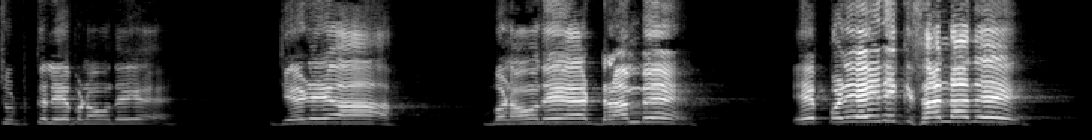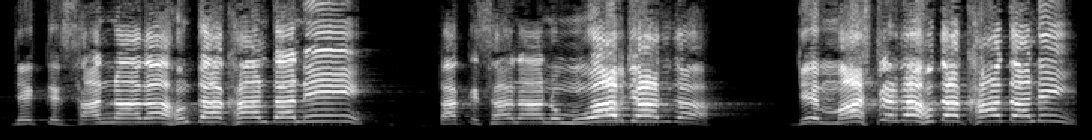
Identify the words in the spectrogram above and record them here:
ਚੁਟਕਲੇ ਬਣਾਉਂਦੇ ਆ, ਜਿਹੜੇ ਆ ਬਣਾਉਂਦੇ ਆ ਡਰਾਮੇ, ਇਹ ਪੜਿਆ ਹੀ ਨਹੀਂ ਕਿਸਾਨਾਂ ਦੇ। ਜੇ ਕਿਸਾਨਾਂ ਦਾ ਹੁੰਦਾ ਖਾਨਦਾਨੀ, ਤਾਂ ਕਿਸਾਨਾਂ ਨੂੰ ਮੁਆਵਜ਼ਾ ਦਿੰਦਾ। ਜੇ ਮਾਸਟਰ ਦਾ ਹੁੰਦਾ ਖਾਨਦਾਨੀ,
